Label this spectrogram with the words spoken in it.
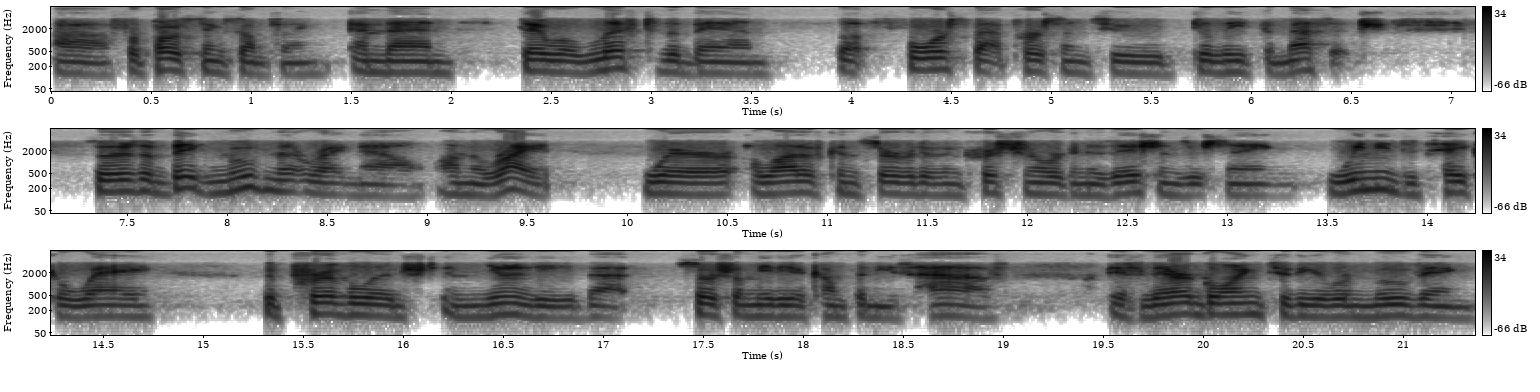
uh, for posting something, and then they will lift the ban but force that person to delete the message. So there's a big movement right now on the right where a lot of conservative and Christian organizations are saying we need to take away the privileged immunity that social media companies have. If they're going to be removing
